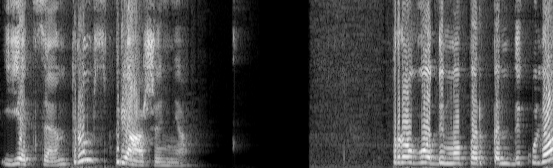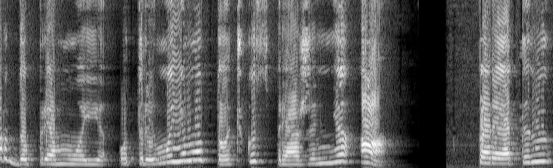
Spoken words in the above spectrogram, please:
є центром спряження. Проводимо перпендикуляр до прямої, отримуємо точку спряження А. Перетин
